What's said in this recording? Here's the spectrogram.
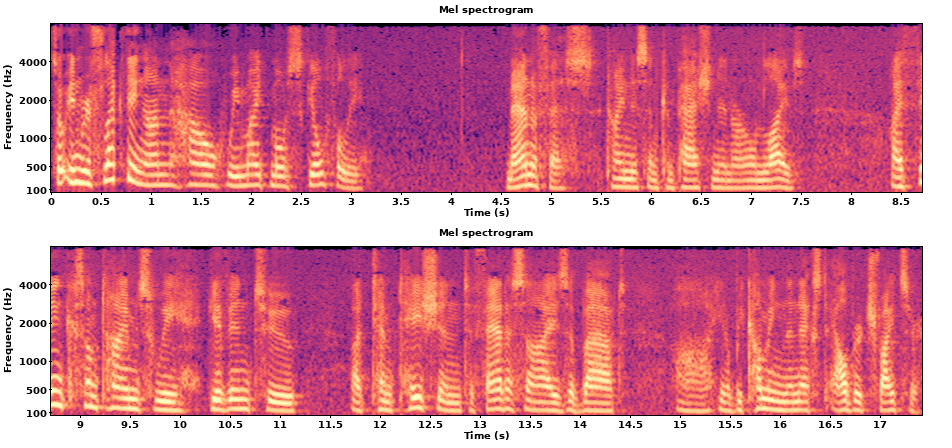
So, in reflecting on how we might most skillfully manifest kindness and compassion in our own lives, I think sometimes we give in to a temptation to fantasize about, uh, you know, becoming the next Albert Schweitzer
